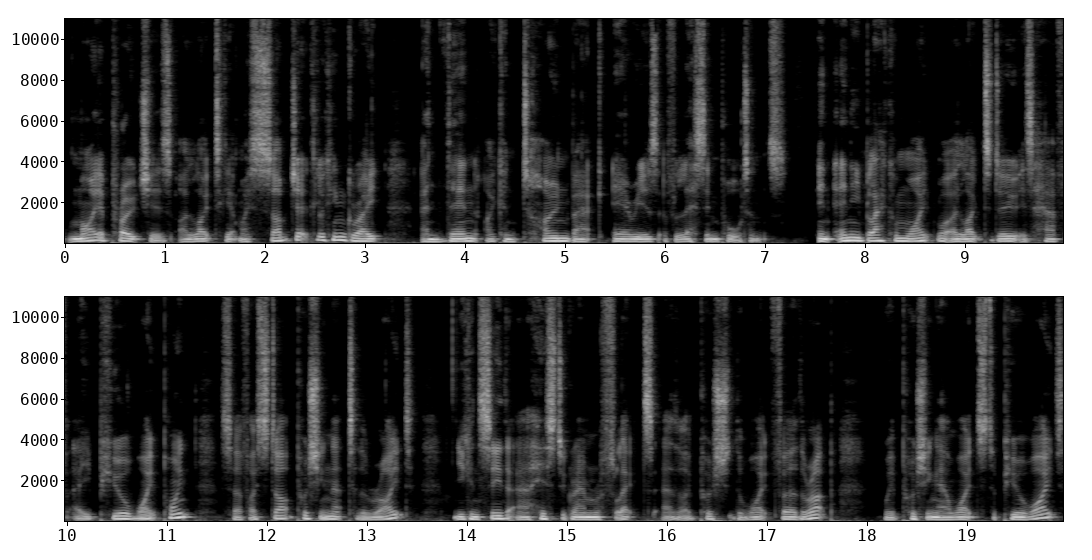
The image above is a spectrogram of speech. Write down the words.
my approach is I like to get my subject looking great and then I can tone back areas of less importance. In any black and white, what I like to do is have a pure white point. So if I start pushing that to the right, you can see that our histogram reflects as I push the white further up. We're pushing our whites to pure white.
